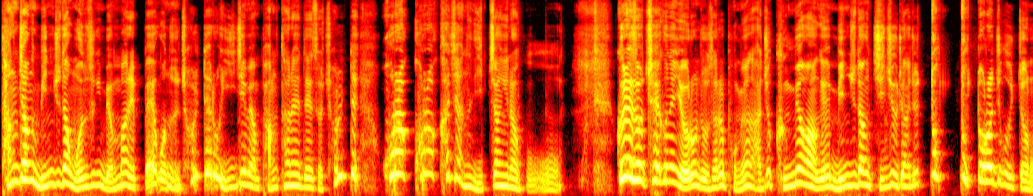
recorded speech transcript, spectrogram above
당장 민주당 원숭이 몇 마리 빼고는 절대로 이재명 방탄에 대해서 절대 호락호락하지 않은 입장이라고. 그래서 최근에 여론조사를 보면 아주 극명하게 민주당 지지율이 아주 뚝뚝 떨어지고 있잖아.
